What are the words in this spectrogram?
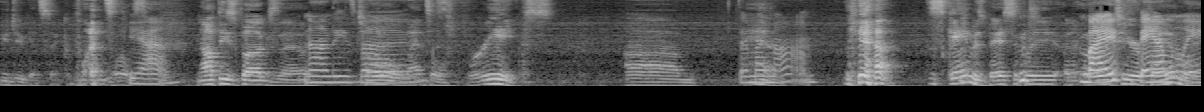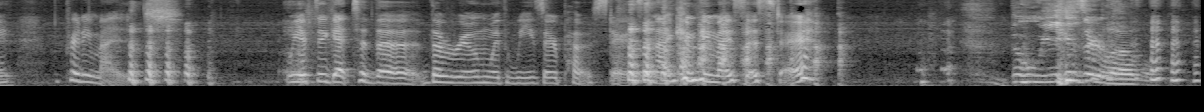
you do get sick of lentils. yeah, Not these bugs though. Not these Total bugs. lentil freaks. Um, They're my mom. yeah, this game is basically an My to your family. family. Pretty much. we have to get to the the room with Weezer posters, and that can be my sister. The Weezer level.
